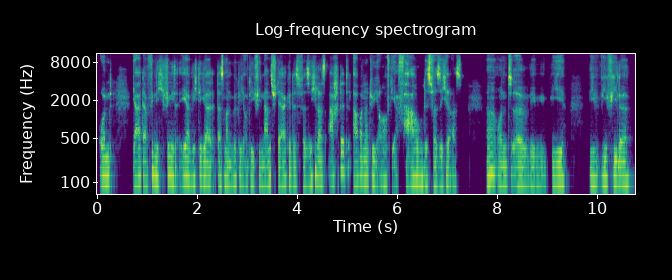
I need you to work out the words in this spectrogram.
Und ja, da finde ich, finde ich es eher wichtiger, dass man wirklich auf die Finanzstärke des Versicherers achtet, aber natürlich auch auf die Erfahrung des Versicherers. Ja, und äh, wie, wie, wie, wie viele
